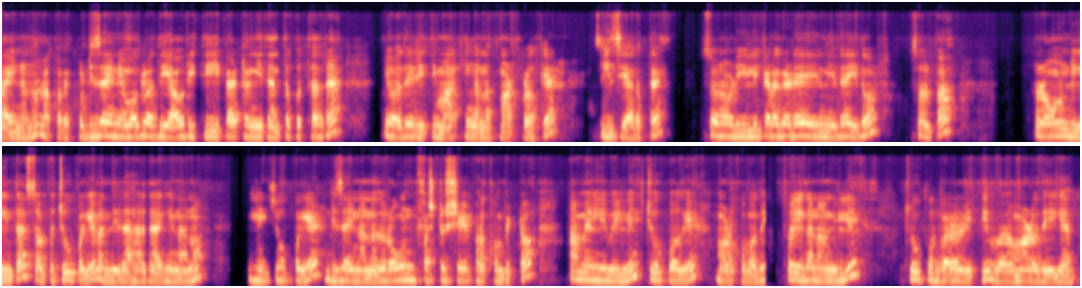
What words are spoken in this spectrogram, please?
ಲೈನನ್ನು ಹಾಕೋಬೇಕು. ಡಿಸೈನ್ ಯಾವಾಗಲೂ ಅದು ಯಾವ ರೀತಿ ಪ್ಯಾಟ್ರನ್ ಇದೆ ಅಂತ ಗೊತ್ತಾದರೆ ನೀವು ಅದೇ ರೀತಿ ಮಾರ್ಕಿಂಗ್ ಅನ್ನೋದು ಮಾಡ್ಕೊಳ್ಳೋಕ್ಕೆ ಈಸಿ ಆಗುತ್ತೆ. ಸೊ ನೋಡಿ ಇಲ್ಲಿ ಕೆಳಗಡೆ ಏನಿದೆ ಇದು ಸ್ವಲ್ಪ ರೌಂಡಿಗಿಂತ ಸ್ವಲ್ಪ ಚೂಪಾಗೆ ಬಂದಿದೆ. ಹಾಗಾಗಿ ನಾನು ಇಲ್ಲಿ ಚೂಪಿಗೆ ಡಿಸೈನ್ ಅನ್ನೋದು ರೌಂಡ್ ಫಸ್ಟ್ ಶೇಪ್ ಹಾಕೊಂಡ್ಬಿಟ್ಟು, ಆಮೇಲೆ ನೀವು ಇಲ್ಲಿ ಚೂಪಾಗೆ ಮಾಡ್ಕೋಬೋದು. ಸೊ ಈಗ ನಾನಿಲ್ಲಿ ಚೂಪಿಗೆ ಬರೋ ರೀತಿ ಮಾಡೋದು ಹೇಗೆ ಅಂತ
